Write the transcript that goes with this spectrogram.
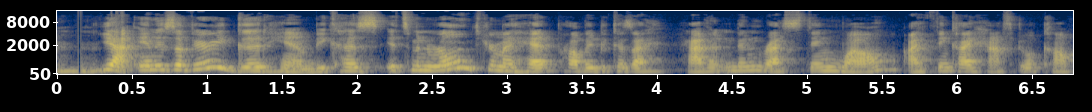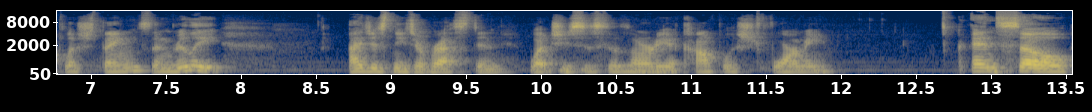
Mhm. Yeah, and it's a very good hymn because it's been rolling through my head probably because I haven't been resting well. I think I have to accomplish things, and really, I just need to rest in what Jesus has already accomplished for me. And so,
